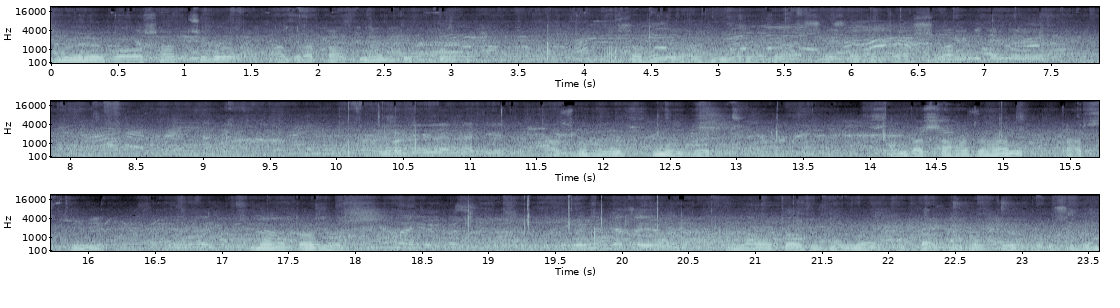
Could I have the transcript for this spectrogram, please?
জীবনের বড় স্বাদ ছিল। আগ্রা তাজমহল দেখতে আসা হলো আলহামদুলিল্লাহ শেষ পর্যন্ত আসলাম। তাজমহলের মূল সম্রাট শাহজাহান, তার স্ত্রী মমতাজের মমতাজের জন্য তাজমহল তৈরি করেছিলেন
